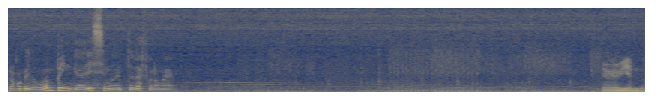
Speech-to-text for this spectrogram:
No, papi, lo buen pingadísimo del teléfono, man. Se ve.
